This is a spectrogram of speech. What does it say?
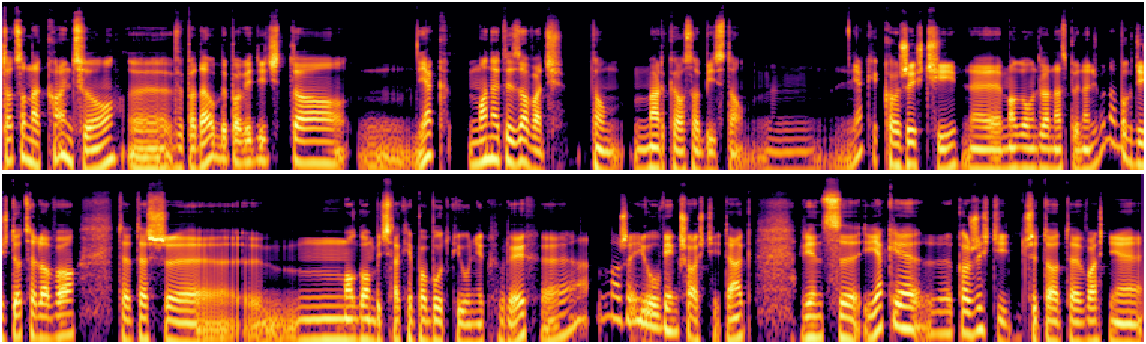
to, co na końcu e, wypadałoby powiedzieć, to mm, jak monetyzować tą markę osobistą. Mm, jakie korzyści e, mogą dla nas płynąć? No bo gdzieś docelowo te też e, mogą być takie pobudki u niektórych, e, a może i u większości, tak? Więc jakie korzyści, czy to te właśnie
